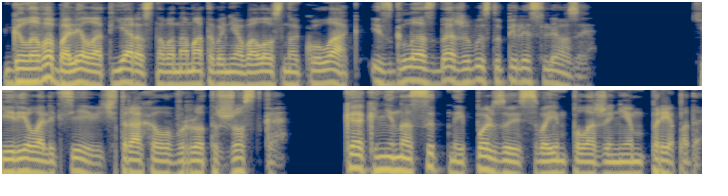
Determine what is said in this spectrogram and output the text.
Голова болела от яростного наматывания волос на кулак, из глаз даже выступили слезы. Кирилл Алексеевич трахал в рот жестко, как ненасытный, пользуясь своим положением препода.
